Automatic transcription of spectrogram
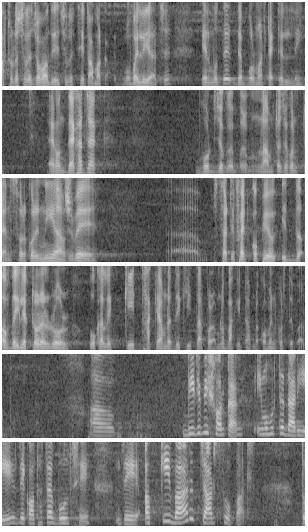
আঠারো সালে জমা দিয়েছিল, সেটা আমার মোবাইলেই আছে, এর মধ্যে দেববর্মার টাইটেল নেই। এখন দেখা যাক, ভোট যখন, নামটা যখন ট্রান্সফার করে নিয়ে আসবে certified copy of the electoral roll ওখানে কি থাকে আমরা দেখি, তারপর আমরা বাকিটা আমরা কমেন্ট করতে পারব। বিজেপি সরকার এই মুহূর্তে দাঁড়িয়ে যে কথাটা বলছে যে আপকি বার চারশো পার। তো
